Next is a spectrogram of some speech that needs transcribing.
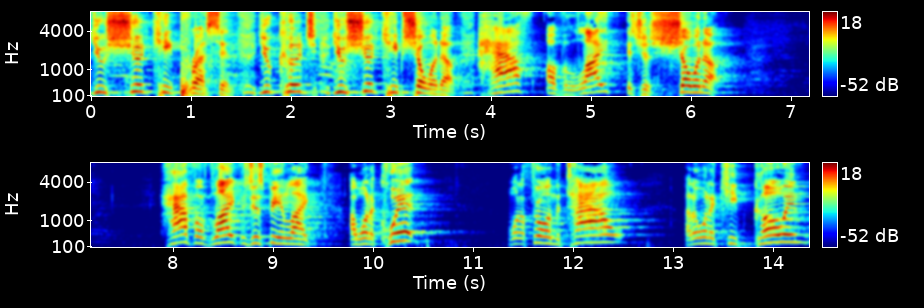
You should keep pressing. You could you should keep showing up. Half of life is just showing up. Half of life is just being like, I want to quit. I want to throw in the towel. I don't want to keep going.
